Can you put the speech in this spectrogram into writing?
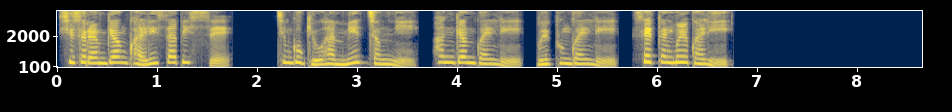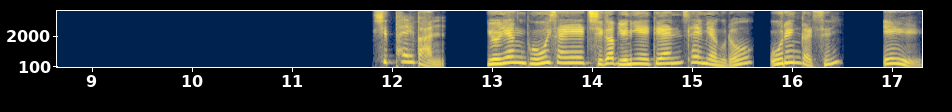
시설 환경 관리 서비스, 친구 교환 및 정리, 환경 관리, 물품 관리, 세탁물 관리. 18번. 요양보호사의 직업 윤리에 대한 설명으로 옳은 것은 1.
